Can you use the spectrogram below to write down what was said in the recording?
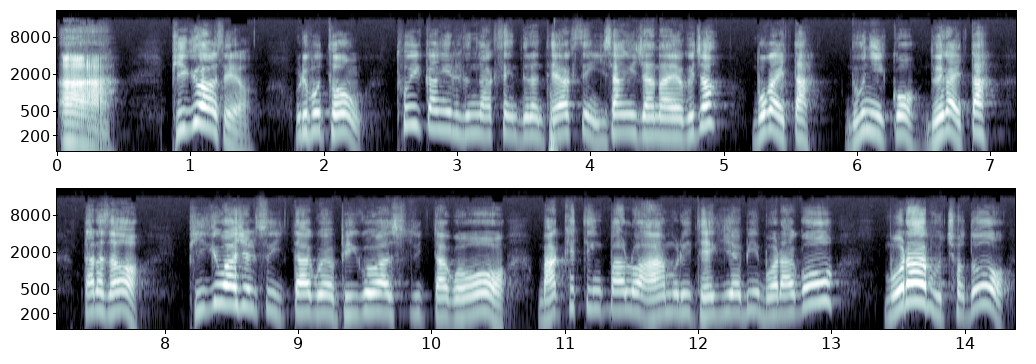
아, 비교하세요. 우리 보통 토익 강의를 듣는 학생들은 대학생 이상이잖아요. 그죠? 뭐가 있다. 눈이 있고 뇌가 있다. 따라서 비교하실 수 있다고요. 비교할 수 있다고. 마케팅 빨로 아무리 대기업이 뭐라고 몰아붙여도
